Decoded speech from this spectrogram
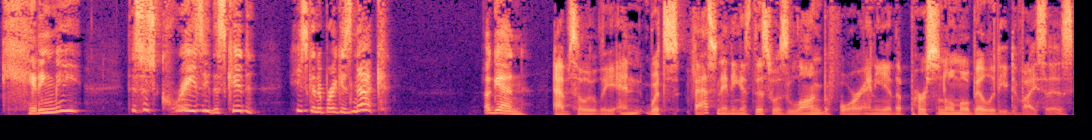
kidding me? This is crazy. This kid, he's going to break his neck. Again, Absolutely. And what's fascinating is this was long before any of the personal mobility devices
